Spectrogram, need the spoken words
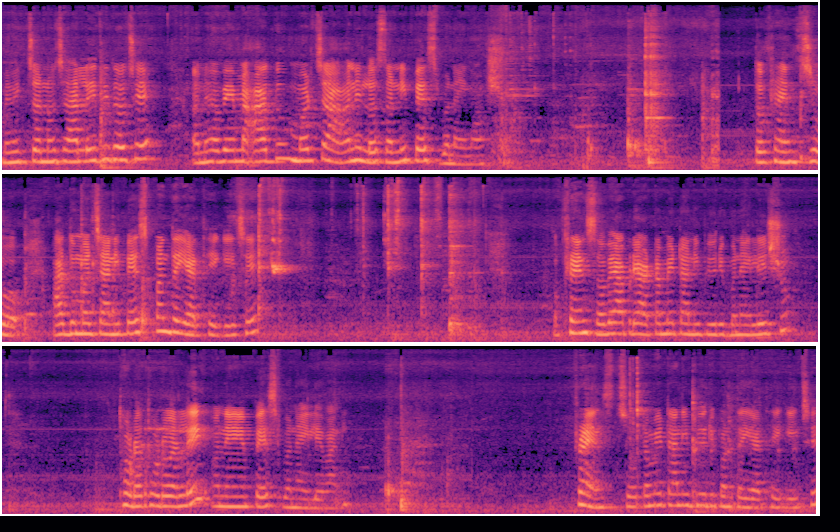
મેં મિક્સરનો જાર લઈ દીધો છે અને હવે એમાં આદુ, મરચાં અને લસણની પેસ્ટ બનાવી નાખશું. તો ફ્રેન્ડ્સ જુઓ આદુ, મરચાંની પેસ્ટ પણ તૈયાર થઈ ગઈ છે ફ્રેન્ડ્સ હવે આપણે આ ટમેટાની પ્યુરી બનાવી લઈશું. થોડા થોડા લઈ અને પેસ્ટ બનાવી લેવાની. ફ્રેન્ડ્સ જો ટમેટાની પ્યુરી પણ તૈયાર થઈ ગઈ છે,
